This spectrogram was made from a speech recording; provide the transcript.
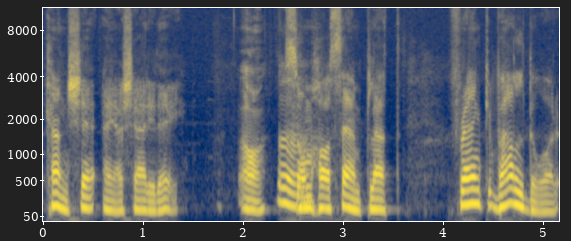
Kanske är jag kär i dig. Ja. Som har samplat Frank Valdor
